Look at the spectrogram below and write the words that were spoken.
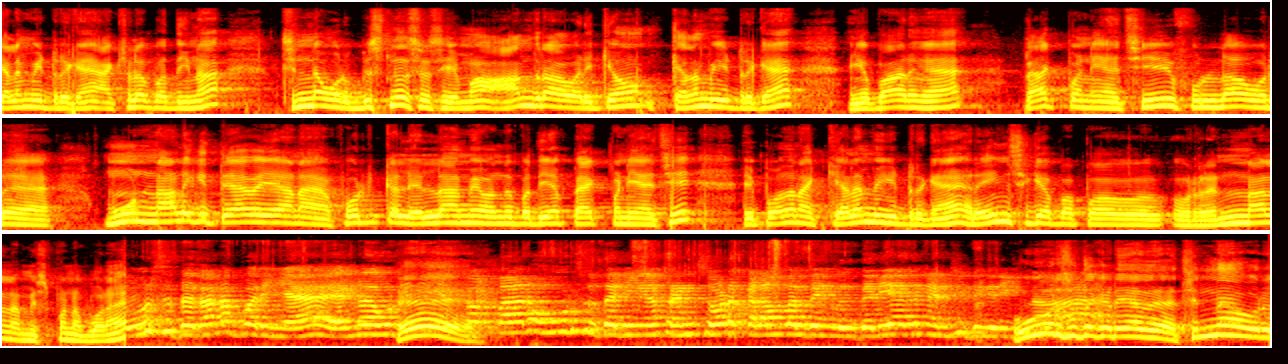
கிளம்பிட்டு இருக்கேன் ஆக்சுவலாக பார்த்தீங்கன்னா சின்ன ஒரு பிஸ்னஸ் விஷயமா ஆந்திரா வரைக்கும் கிளம்பிக்கிட்டு இருக்கேன் நீங்கள் பாருங்கள் பேக் பண்ணியாச்சு ஃபுல்லாக ஒரு மூணு நாளைக்கு தேவையான பொருட்கள் எல்லாமே வந்து பார்த்தீங்கன்னா பேக் பண்ணியாச்சு. இப்போ வந்து நான் கிளம்பிக்கிட்டு இருக்கேன் ரெயின்சிகா பாப்பா ஒரு ரெண்டு நாள் நான் மிஸ் பண்ண போகிறேன் ஊர் சுத்த சுத்த நீங்க ஃப்ரெண்ட்ஸோட கிளம்புறது எங்களுக்கு தெரியாதுன்னு நினைச்சிட்டு இருக்கீங்க ஊர் சுத்த கிடையாது. சின்ன ஒரு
